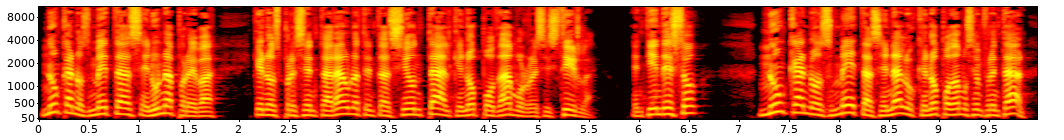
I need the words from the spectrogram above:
nunca nos metas en una prueba que nos presentará una tentación tal que no podamos resistirla. ¿Entiende esto? Nunca nos metas en algo que no podamos enfrentar.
